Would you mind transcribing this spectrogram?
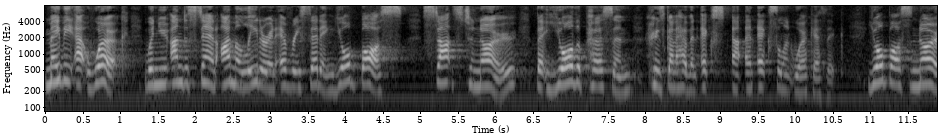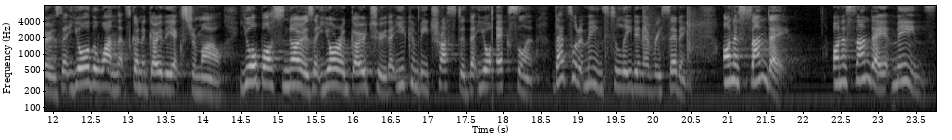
Maybe at work, when you understand I'm a leader in every setting, your boss starts to know that you're the person who's going to have an, ex, uh, an excellent work ethic. Your boss knows that you're the one that's going to go the extra mile. Your boss knows that you're a go to, that you can be trusted, that you're excellent. That's what it means to lead in every setting. On a Sunday, on a Sunday, it means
